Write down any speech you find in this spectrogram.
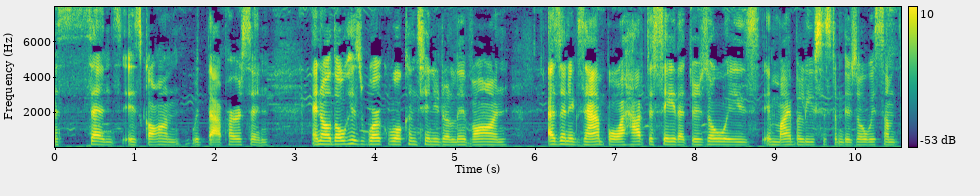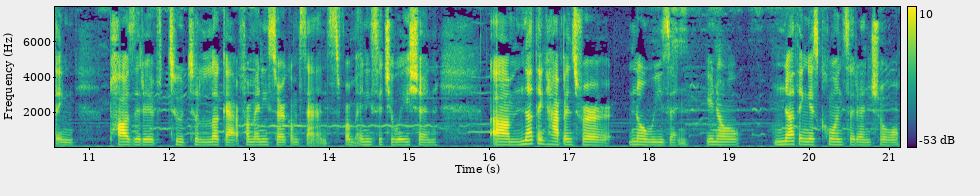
a sense, is gone with that person. And although his work will continue to live on, as an example, I have to say that there's always, in my belief system, there's always something positive to, to look at from any circumstance, from any situation um, nothing happens for no reason. You know, nothing is coincidental.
